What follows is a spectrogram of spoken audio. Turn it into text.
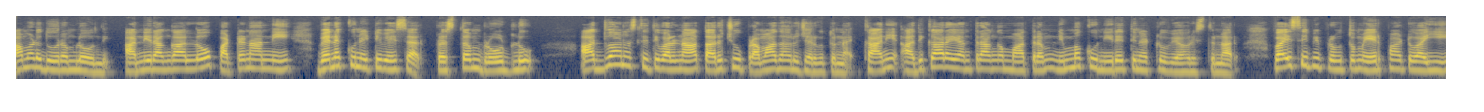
ఆమడ దూరంలో ఉంది. అన్ని రంగాల్లో పట్టణాన్ని వెనక్కు నెట్టివేశారు. ప్రస్తుతం రోడ్లు అధ్వాన స్థితి వలన తరచూ ప్రమాదాలు జరుగుతున్నాయి. కానీ అధికార యంత్రాంగం మాత్రం నిమ్మకు నీరెత్తినట్లు వ్యవహరిస్తున్నారు. వైసీపీ ప్రభుత్వం ఏర్పాటు అయ్యి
